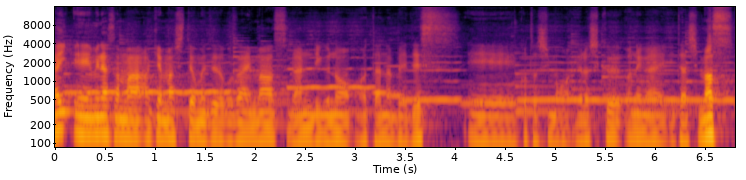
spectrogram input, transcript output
はい、えー、皆様明けましておめでとうございます。ランリングの渡辺です、えー、今年もよろしくお願いいたします、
